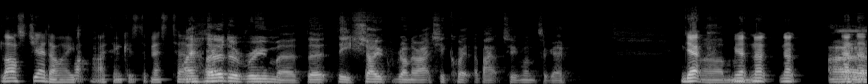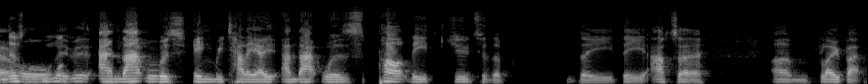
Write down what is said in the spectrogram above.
Last Jedi. I think is the best term. I heard a rumor that the showrunner actually quit about two months ago. Yeah, um, yeah, no, no. And, uh, or, was, and that was in retaliate, and that was partly due to the the the utter um, blowback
